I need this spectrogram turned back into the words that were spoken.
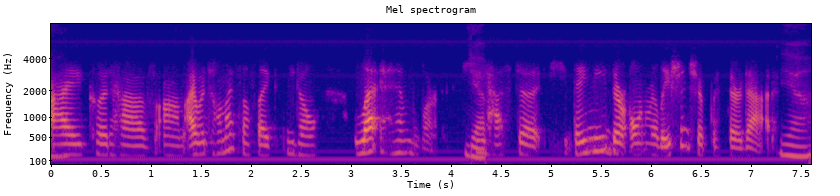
Right. I could have. Um, I would tell myself like, you know, let him learn. Yep. He has to. He, they need their own relationship with their dad, yeah.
